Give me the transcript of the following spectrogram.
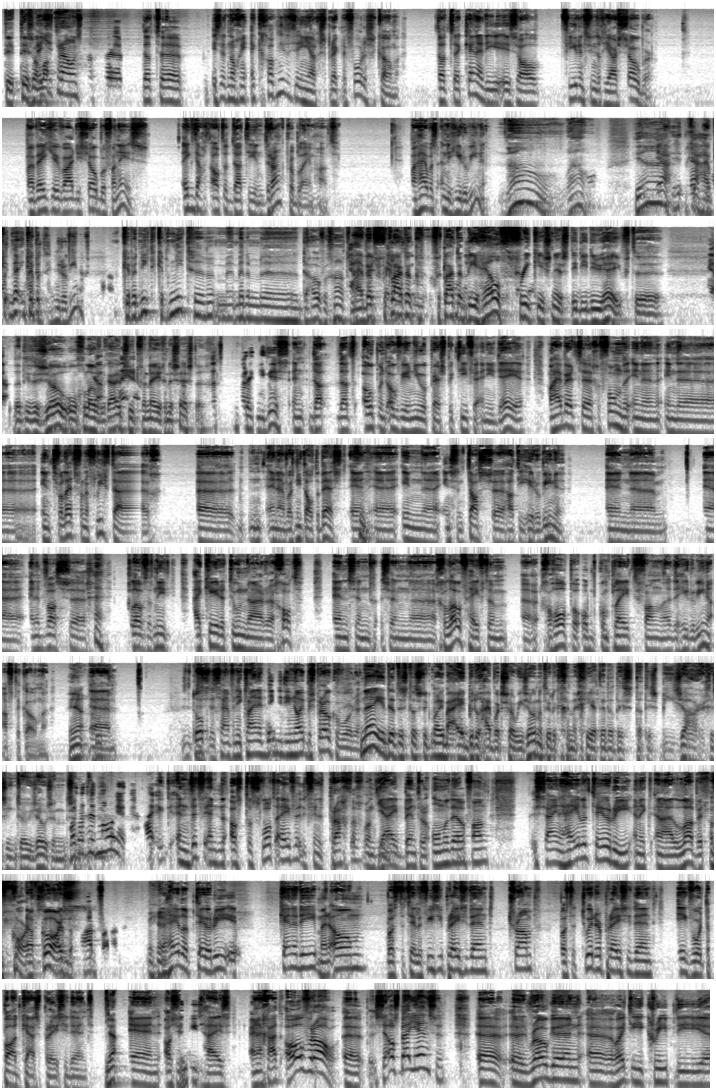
het, het is een Weet je trouwens dat... eh, dat eh, is het nog in, ik geloof niet dat het in jouw gesprek ervoor is gekomen. Dat Kennedy is al 24 jaar sober. Maar weet je waar die sober van is? Ik dacht altijd dat hij een drankprobleem had. Maar hij was aan de heroïne. Oh, wauw. Ja, Ja, ik, ja hij, ik- was- nee, ik hij heb het, heroïne. Ik heb het niet, ik heb het niet eh, met hem eh, daarover gehad. Ja, maar hij dat werd- verklaart ook, verklaart ook die health freakishness die hij nu heeft. eh, Ja. Dat hij er zo ongelooflijk Ja, uitziet ja. voor 69. Dat wat ik niet wist. En dat, dat opent ook weer nieuwe perspectieven en ideeën. Maar hij werd eh, gevonden in, een, in, de, in het toilet van een vliegtuig. Eh, en hij was niet al te best. En eh, in, in zijn tas had hij heroïne. En, ehm, eh, en het was, geloof het of niet, hij keerde toen naar God. En zijn, zijn eh, geloof heeft hem eh, geholpen om compleet van eh, de heroïne af te komen. Ja, goed. Ehm, dus het zijn van die kleine dingen die nooit besproken worden. Nee, dat is, dat is natuurlijk mooi. Maar ik bedoel, hij wordt sowieso natuurlijk genegeerd. En dat is, dat is bizar gezien sowieso zijn... Maar dat is het mooie. En, dit, en als tot slot even, ik vind het prachtig, want jij bent er een onderdeel van. Zijn hele theorie, en, ik, en I love it, of course. Of course. Een hele theorie is: Kennedy, mijn oom, was de televisiepresident. Trump was de Twitter-president. Ik word de podcast-president. Ja. En als je niet, hij is. En hij gaat overal, eh, zelfs bij Jensen. Eh, eh, Rogan, hoe heet die creep, die,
